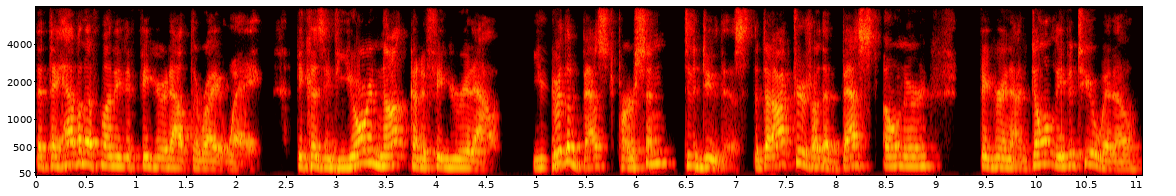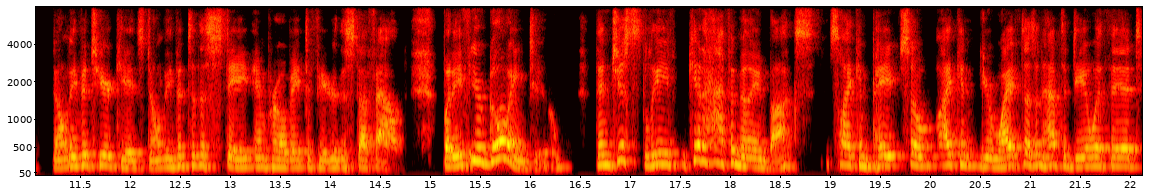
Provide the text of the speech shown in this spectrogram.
that they have enough money to figure it out the right way. Because if you're not going to figure it out, you're the best person to do this. The doctors are the best owner figuring out. Don't leave it to your widow. Don't leave it to your kids. Don't leave it to the state and probate to figure this stuff out. But if you're going to, then just leave, get a half a million bucks so I can pay. So I can, your wife doesn't have to deal with it.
